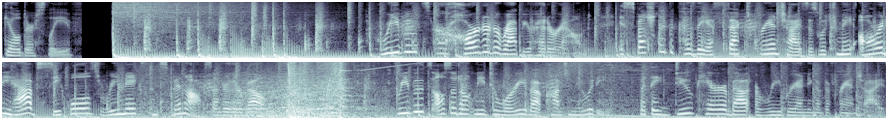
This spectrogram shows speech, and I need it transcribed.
Gildersleeve. Reboots are harder to wrap your head around, especially because they affect franchises which may already have sequels, remakes, and spin offs under their belt. Reboots also don't need to worry about continuity, but they do care about a rebranding of the franchise,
